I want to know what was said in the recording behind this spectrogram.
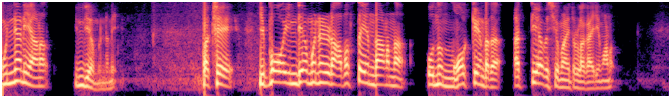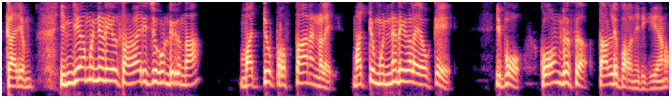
മുന്നണിയാണ് ഇന്ത്യ മുന്നണി. പക്ഷേ ഇപ്പോൾ ഇന്ത്യ മുന്നണിയുടെ അവസ്ഥ എന്താണെന്ന് ഒന്ന് നോക്കേണ്ടത് അത്യാവശ്യമായിട്ടുള്ള കാര്യമാണ്. കാര്യം ഇന്ത്യ മുന്നണിയിൽ സഹകരിച്ചു കൊണ്ടിരുന്ന മറ്റു പ്രസ്ഥാനങ്ങളെ മറ്റു മുന്നണികളെയൊക്കെ ഇപ്പോൾ കോൺഗ്രസ് തള്ളി പറഞ്ഞിരിക്കുകയാണ്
